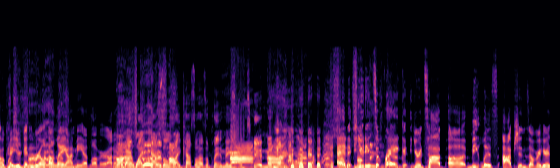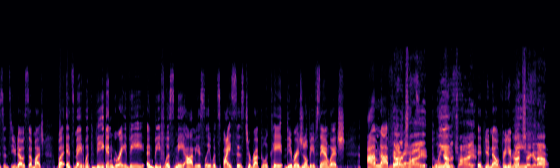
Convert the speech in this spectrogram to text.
Okay, which you're getting real good. LA on me, Ed Lover. I don't know about White good. Castle? not- White Castle has a plant based Nah, one too. nah, ain't gonna some- and some you need to you rank your top uh, meatless options over here since you know so much. But it's made with vegan gravy and beefless meat, obviously, with spices to replicate the original beef sandwich. I'm not You for gotta it. try it. Please, You gotta try it. If you're known for your You gotta beef, check it out.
